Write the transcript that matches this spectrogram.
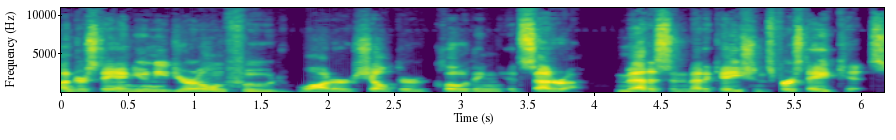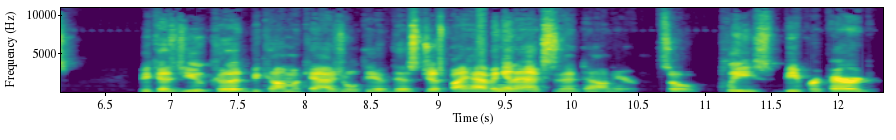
understand you need your own food, water, shelter, clothing, etc., medicine, medications, first aid kits because you could become a casualty of this just by having an accident down here. So please be prepared,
